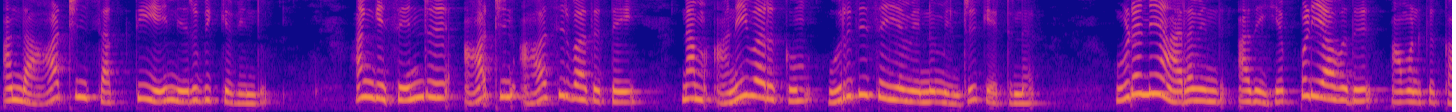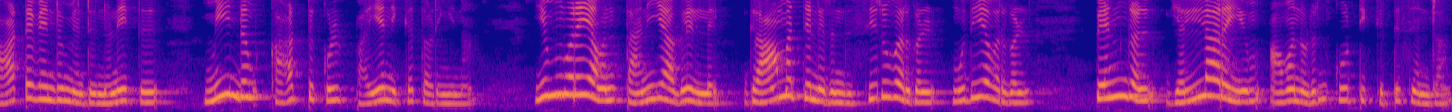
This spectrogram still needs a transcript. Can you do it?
அந்த ஆற்றின் சக்தியை நிரூபிக்க வேண்டும். அங்கே சென்று ஆற்றின் ஆசிர்வாதத்தை நம் அனைவருக்கும் உறுதி செய்ய வேண்டும் என்று கேட்டனர். உடனே அரவிந்த் அதை எப்படியாவது அவனுக்கு காட்ட வேண்டும் என்று நினைத்து மீண்டும் காட்டுக்குள் பயணிக்க தொடங்கினான். இம்முறை அவன் தனியாக இல்லை. கிராமத்திலிருந்து சிறுவர்கள் முதியவர்கள் பெண்கள் எல்லாரையும் அவனுடன் கூட்டிக்கிட்டு சென்றான்.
